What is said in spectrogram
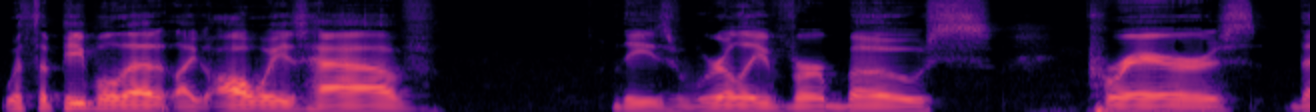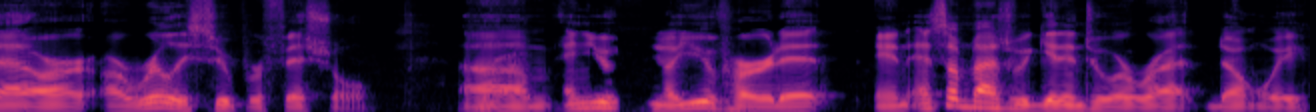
with the people that like always have these really verbose prayers that are are really superficial um, right. And you you know you've heard it, and and sometimes we get into a rut, don't we?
